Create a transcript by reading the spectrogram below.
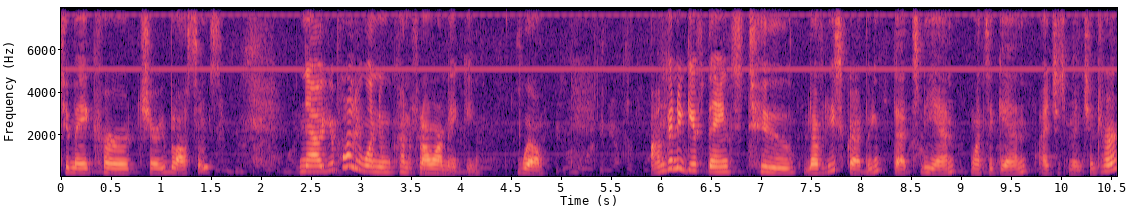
to make her cherry blossoms. Now, you're probably wondering what kind of flower I'm making. Well, I'm going to give thanks to Lovely Scrapping. That's Leeann. Once again, I just mentioned her.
